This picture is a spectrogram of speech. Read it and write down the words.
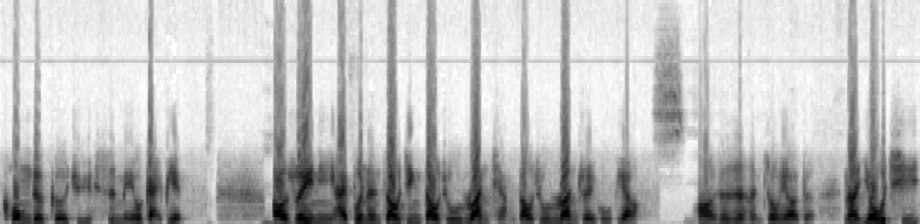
空的格局是没有改变，哦，所以你还不能照进到处乱抢到处乱追股票，哦，这是很重要的，那尤其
